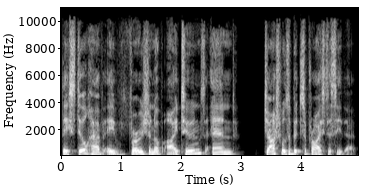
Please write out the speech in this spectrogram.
they still have a version of iTunes, and Josh was a bit surprised to see that.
